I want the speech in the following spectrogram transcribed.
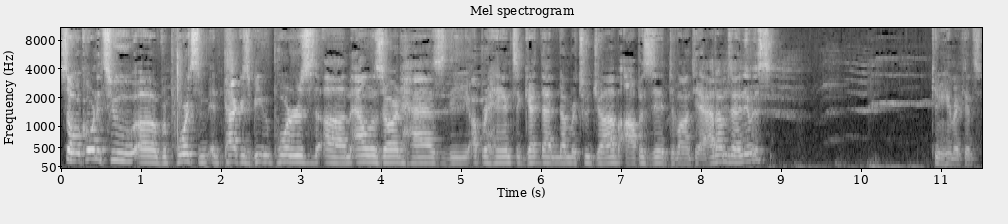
So, according to uh, reports and Packers beat reporters, um, Allen Lazard has the upper hand to get that number two job opposite Davante Adams, and it was. Can you hear my kids?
